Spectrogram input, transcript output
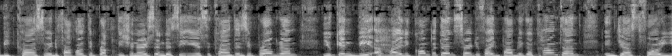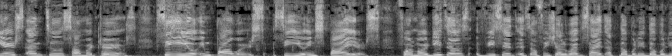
because with faculty practitioners and the CEU's accountancy program, you can be a highly competent certified public accountant in just four years and two summer terms. CEU empowers, CEU inspires. For more details, visit its official website at www.ceu.edu.ph.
